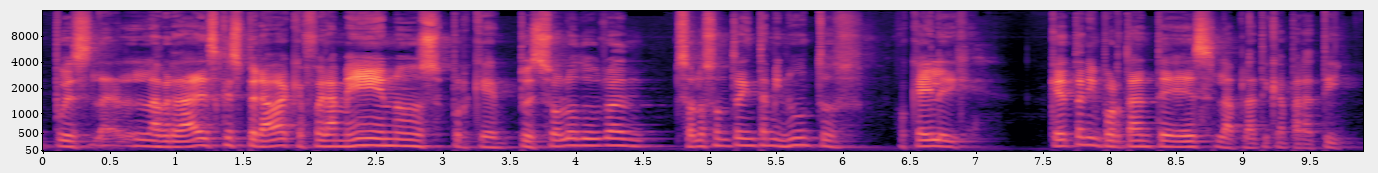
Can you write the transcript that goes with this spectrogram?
pues la, verdad es que esperaba que fuera menos, porque pues solo duran, solo son 30 minutos. Ok, le dije, ¿qué tan importante es la plática para ti?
